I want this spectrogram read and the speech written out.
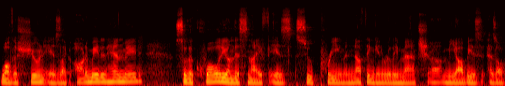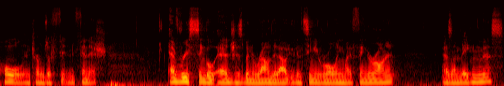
while the Shun is like automated handmade. So the quality on this knife is supreme and nothing can really match uh, Miyabi's as a whole in terms of fit and finish. Every single edge has been rounded out. You can see me rolling my finger on it as I'm making this.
